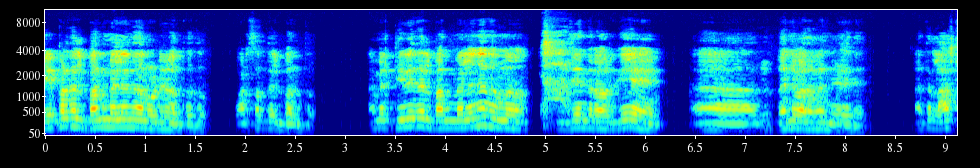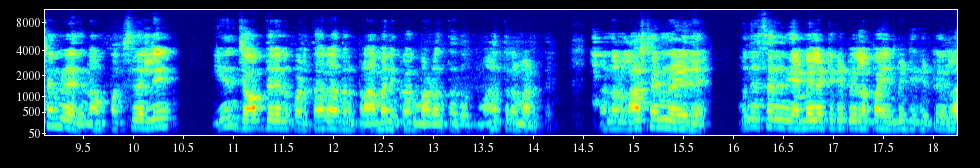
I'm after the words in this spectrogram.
ಪೇಪರ್ದಲ್ಲಿ ಬಂದ ಮೇಲೆ ನಾನು ನೋಡಿರುವಂತದ್ದು ವಾಟ್ಸಪ್ದಲ್ಲಿ ಬಂತು. ಆಮೇಲೆ ಟಿವಿದಲ್ಲಿ ಬಂದ ಮೇಲೆ ನಾನು ವಿಜೇಂದ್ರ ಅವ್ರಿಗೆ ಧನ್ಯವಾದಗಳನ್ನು ಹೇಳಿದೆ. ಅಥವಾ ಲಾಸ್ಟ್ ಟೈಮ್ ಹೇಳಿದೆ, ನಾವು ಪಕ್ಷದಲ್ಲಿ ಏನ್ ಜವಾಬ್ದಾರಿಯನ್ನು ಕೊಡ್ತಾರೋ ಅದನ್ನು ಪ್ರಾಮಾಣಿಕವಾಗಿ ಮಾಡುವಂಥದ್ದು ಮಾತ್ರ ಮಾಡ್ತೇವೆ. ನಾನು ಲಾಸ್ಟ್ ಟೈಮ್ ಹೇಳಿದೆ ಮುಂದಿನ ಸಲ ನಿನ್ಗೆ ಎಂ ಎಲ್ ಎ ಟಿಕೆಟ್ ಇಲ್ಲಪ್ಪ ಎಂ ಪಿ ಟಿಕೆಟ್ ಇಲ್ಲ,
